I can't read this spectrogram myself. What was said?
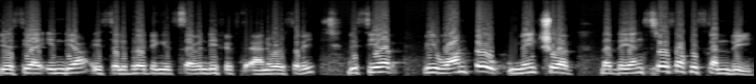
JCI India is celebrating its 75th anniversary this year we want to make sure that the youngsters of this country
